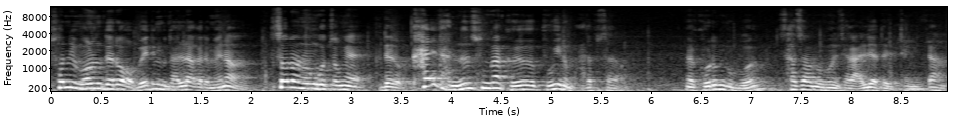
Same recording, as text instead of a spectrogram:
손님 오는 대로 몇 인분 달라 그러면은 썰어 놓은 것 중에 그대로 칼 닿는 순간 그 부위는 맛없어요. 네, 그런 부분, 사소한 부분을 제가 알려드릴 테니까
